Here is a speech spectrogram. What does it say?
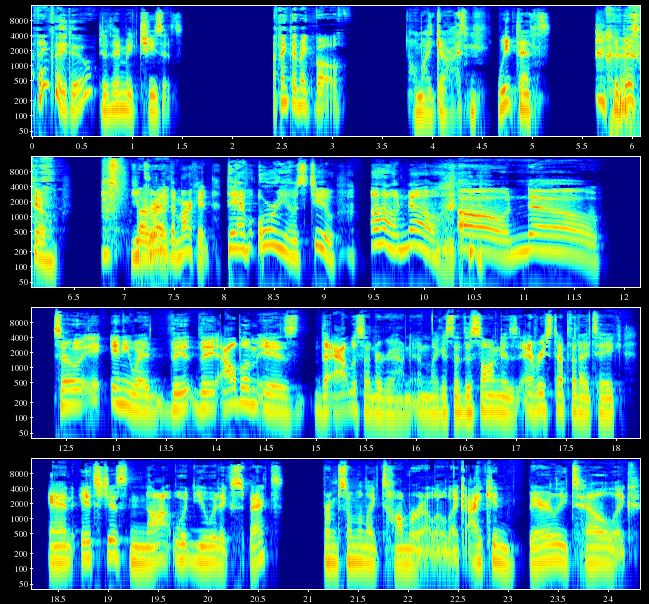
I think they do. Do they make Cheez Its? I think they make both. Oh my god. Wheat thins. Nabisco. You cornered right. the market. They have Oreos too. Oh no. Oh, no. So anyway, the the album is the Atlas Underground, and like I said, this song is every step that I take, and it's just not what you would expect from someone like Tom Morello. Like I can barely tell. Like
